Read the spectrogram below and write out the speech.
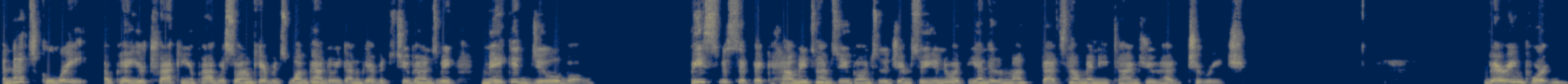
And that's great. Okay. You're tracking your progress. So I don't care if it's one pound a week, I don't care if it's two pounds a week, make it doable. Be specific. How many times are you going to the gym? So you know at the end of the month, that's how many times you had to reach. Very important.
